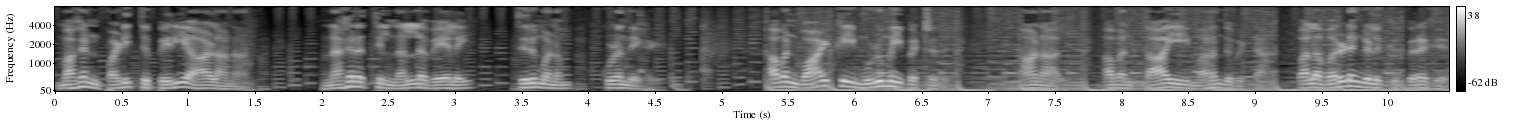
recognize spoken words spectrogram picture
மகன் படித்து பெரிய ஆளானான். நகரத்தில் நல்ல வேலை திருமணம் குழந்தைகள். அவன் வாழ்க்கை முழுமை பெற்றது. ஆனால் அவன் தாயை மறந்து விட்டான் பல வருடங்களுக்கு பிறகு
